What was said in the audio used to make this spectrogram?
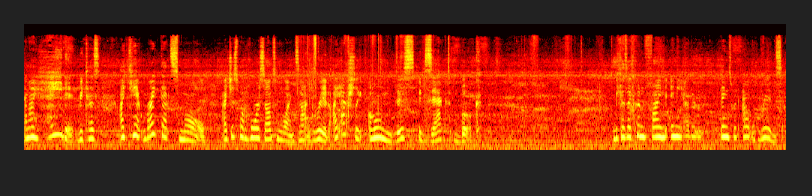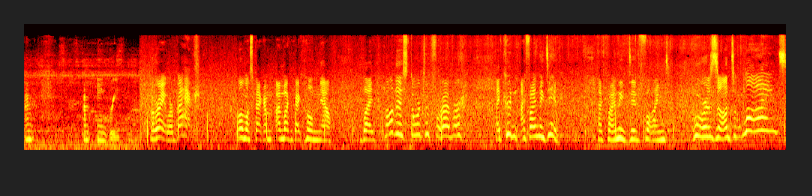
And I hate it because I can't write that small. I just want horizontal lines, not grid. I actually own this exact book because I couldn't find any other things without grids. I'm I'm angry. All right, we're back. Almost back. I'm, I'm back home now. But all this store took forever. I couldn't, I finally did. I finally did find horizontal lines.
